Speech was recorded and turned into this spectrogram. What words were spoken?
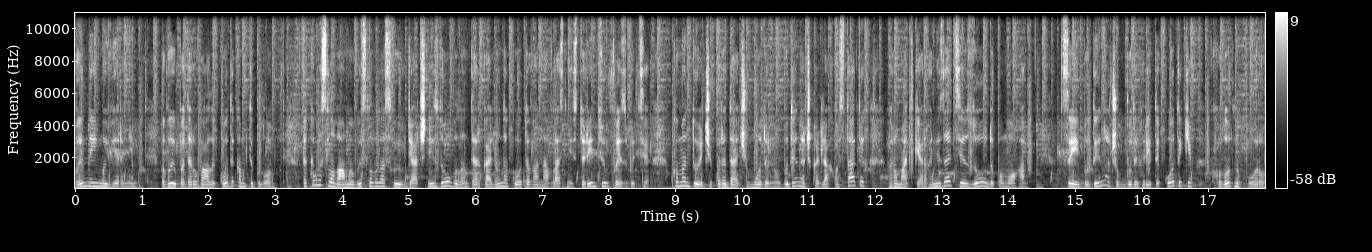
Ви неймовірні. Ви подарували котикам тепло. Такими словами висловила свою вдячність зооволонтерка Альона Котова на власній сторінці у Фейсбуці, коментуючи передачу модульного будиночка для хвостатих громадської організації Зоодопомога. Цей будиночок буде гріти котиків в холодну пору.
